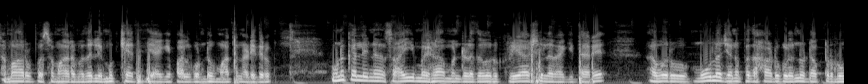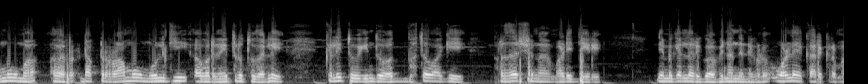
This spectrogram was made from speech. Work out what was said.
ಸಮಾರೋಪ ಸಮಾರಂಭದಲ್ಲಿ ಮುಖ್ಯ ಅತಿಥಿಯಾಗಿ ಪಾಲ್ಗೊಂಡು ಮಾತನಾಡಿದರು. ಉಣಕಲ್ಲಿನ ಸಾಯಿ ಮಹಿಳಾ ಮಂಡಳದವರು ಕ್ರಿಯಾಶೀಲರಾಗಿದ್ದಾರೆ. ಅವರು ಮೂಲ ಜನಪದ ಹಾಡುಗಳನ್ನು ಡಾಕ್ಟರ್ ರುಮು ಮಾ, ಡಾಕ್ಟರ್ ರಾಮು ಮೂಲ್ಗಿ ಅವರ ನೇತೃತ್ವದಲ್ಲಿ ಕಲಿತು ಇಂದು ಅದ್ಭುತವಾಗಿ ಪ್ರದರ್ಶನ ಮಾಡಿದ್ದೀರಿ. ನಿಮಗೆಲ್ಲರಿಗೂ ಅಭಿನಂದನೆಗಳು. ಒಳ್ಳೆಯ ಕಾರ್ಯಕ್ರಮ.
